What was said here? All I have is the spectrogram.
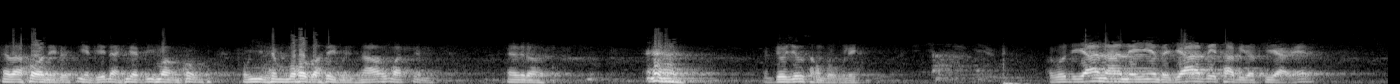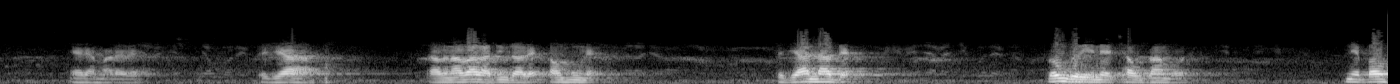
အဲ့ဒါဟောနေလို့ပြင်ပြတိုင်းလည်းပြီးမှမဟုတ်ဘူးဘုန်းကြီးလည်းမောသွားလိမ့်မယ်နားအောင်မှဖြစ်မယ်အဲ့ဒါတော့ကြိုးကျုပ်ဆောင်ပုံကလေးအခုတရားနာနေရင်တရားအသိထပြီးတော့ဖြစ်ရတယ်အဲ့ဒါမှလည်းတရားသာသနာ့ဘာကပြုလာတဲ့ကောင်းမှုနဲ့ တရားနာတဲ့သုံးကြိမ်နဲ့6သန်းပေါ့နှစ်ပေါင်း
